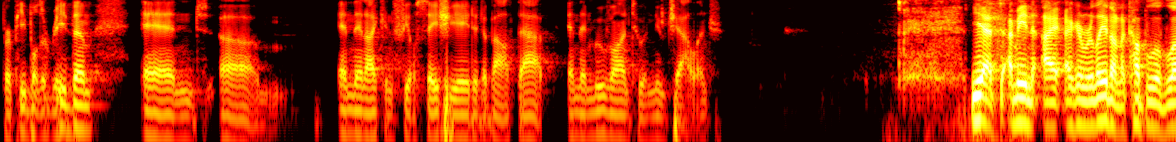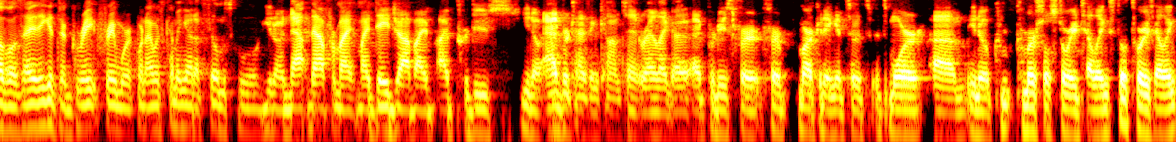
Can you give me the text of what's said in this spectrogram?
for people to read them, and um, and then I can feel satiated about that and then move on to a new challenge. Yeah, I mean, I, I can relate on a couple of levels. I think it's a great framework. When I was coming out of film school, you know, now now for my, my day job, I, I produce you know advertising content, right? Like I, I produce for for marketing, and so it's it's more um, you know com- commercial storytelling, still storytelling.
